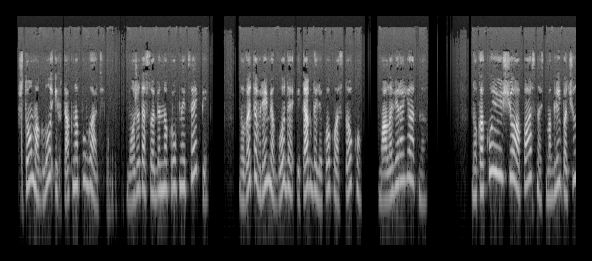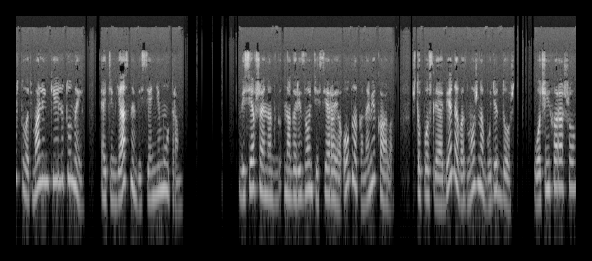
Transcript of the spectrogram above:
Что могло их так напугать? Может, особенно крупной цепи? Но в это время года и так далеко к востоку маловероятно. Но какую еще опасность могли почувствовать маленькие летуны этим ясным весенним утром? Висевшее над, на горизонте серое облако намекало, что после обеда, возможно, будет дождь. Очень хорошо.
